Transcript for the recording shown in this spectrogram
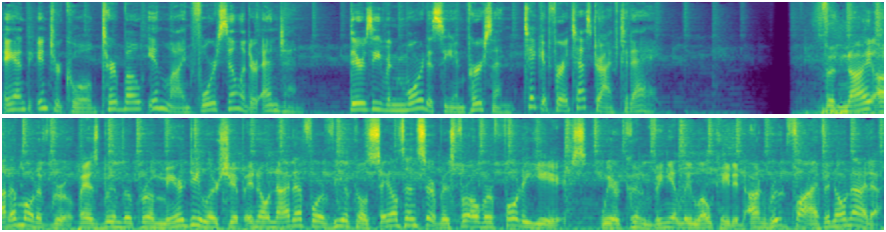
and intercooled turbo inline four cylinder engine. There's even more to see in person. Take it for a test drive today. The Nye Automotive Group has been the premier dealership in Oneida for vehicle sales and service for over 40 years. We are conveniently located on Route 5 in Oneida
